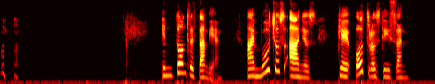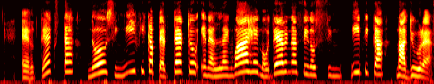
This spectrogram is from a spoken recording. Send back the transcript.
Entonces también hay muchos años que otros dicen, el texto no significa perfecto en el lenguaje moderno, sino significa madurez,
